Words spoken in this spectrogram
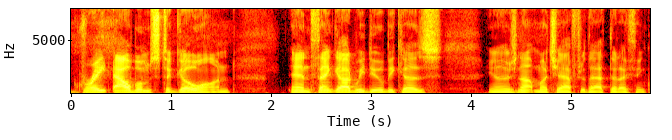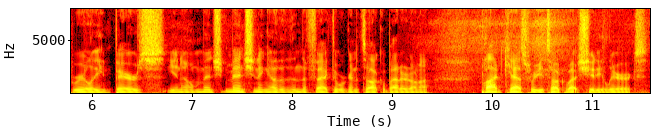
great albums to go on, and thank God we do because you know there's not much after that that I think really bears you know men- mentioning other than the fact that we're going to talk about it on a podcast where you talk about shitty lyrics.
